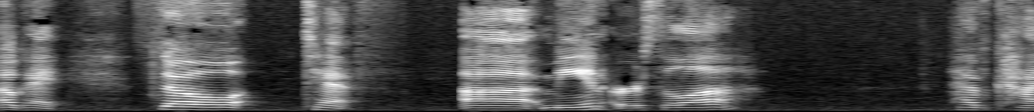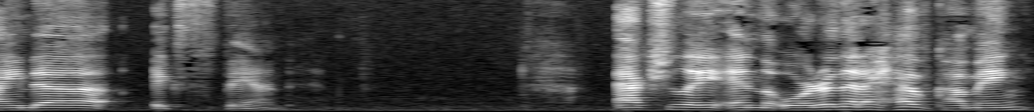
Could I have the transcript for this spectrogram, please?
Okay, so Tiff, uh, me and Ursula have kind of expanded. Actually, in the order that I have coming,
